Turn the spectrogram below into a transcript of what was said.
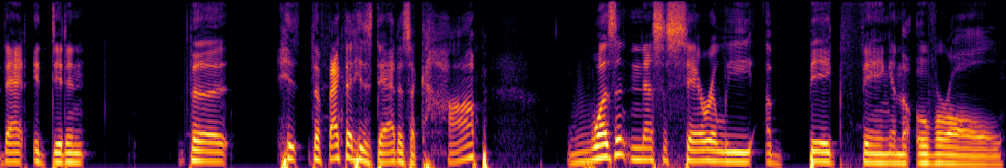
that it didn't the his the fact that his dad is a cop wasn't necessarily a big thing in the overall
